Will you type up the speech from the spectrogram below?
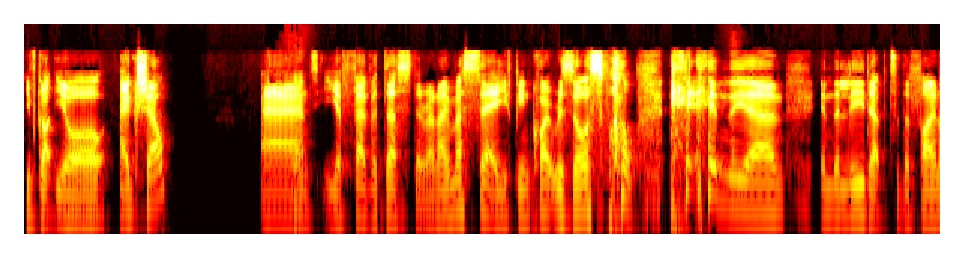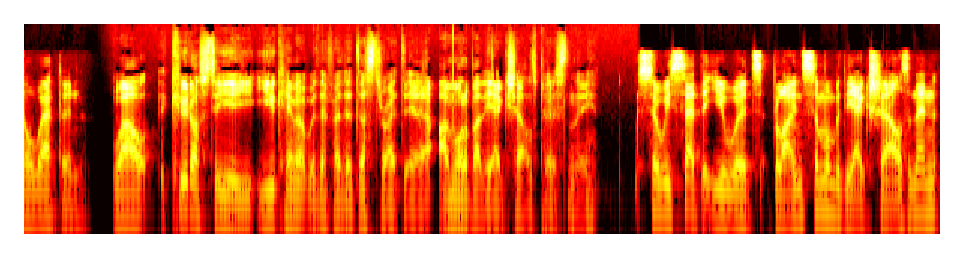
You've got your eggshell and your feather duster, and I must say you've been quite resourceful in the um, in the lead up to the final weapon. well, kudos to you. You came up with the feather duster idea. I'm all about the eggshells personally. So we said that you would blind someone with the eggshells, and then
